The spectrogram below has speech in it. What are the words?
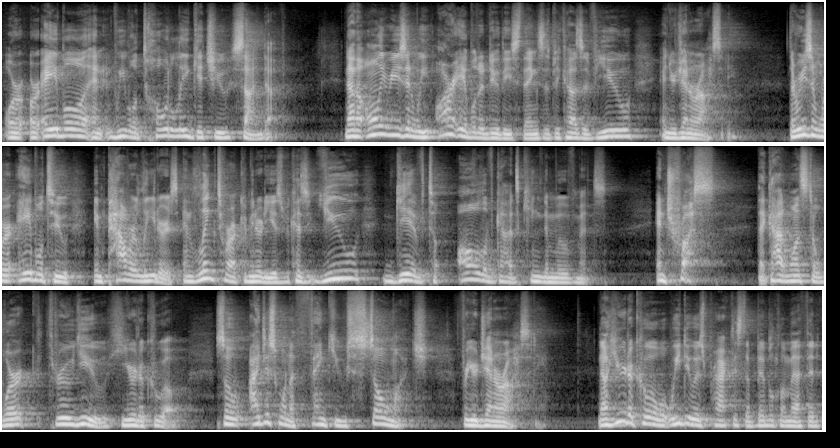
or, or Abel, and we will totally get you signed up. Now, the only reason we are able to do these things is because of you and your generosity. The reason we're able to empower leaders and link to our community is because you give to all of God's kingdom movements and trust that God wants to work through you here at Akuo. So I just want to thank you so much for your generosity. Now, here at Akuo, what we do is practice the biblical method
